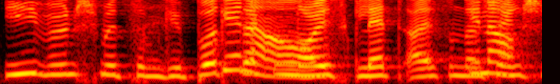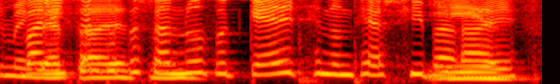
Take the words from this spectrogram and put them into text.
ich wünsche mir zum Geburtstag Genau. ein neues Glätteis und dann Genau, schenkst du mir weil ich finde, Glätteis. das ist dann nur so Geld hin und her Schieberei. Yes.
